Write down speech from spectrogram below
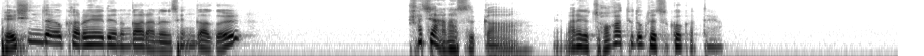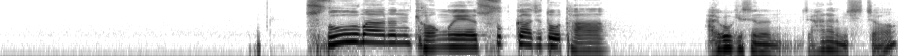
배신자 역할을 해야 되는가라는 생각을 하지 않았을까? 네, 만약에 저 같아도 그랬을 것 같아요. 수많은 경우의 수까지도 다 알고 계시는 이제 하나님이시죠.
